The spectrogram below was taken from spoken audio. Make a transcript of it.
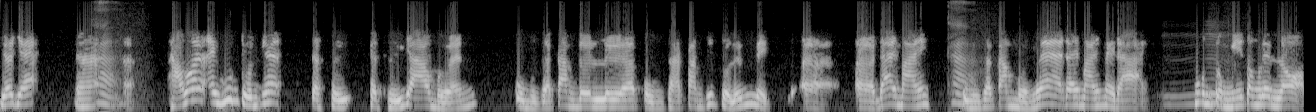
เยอะแยะนะฮะถามว่าไอ้หุ้นตัวเนี้ยจะซื้อจะถือยาวเหมือน กลุ่มอุตสาหกรรมเดินเรือกลุ่มอุตสาหกรรมที่สุดลิมิตเอ่อเอ่อได้ไหมกลุ่มอุตสาหกรรมเหมืองแร่ได้ไหมไม่ได้หุ้นตรงนี้ต้องเล่นรอบ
